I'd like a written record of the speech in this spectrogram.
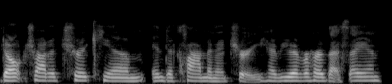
don't try to trick him into climbing a tree. Have you ever heard that saying?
